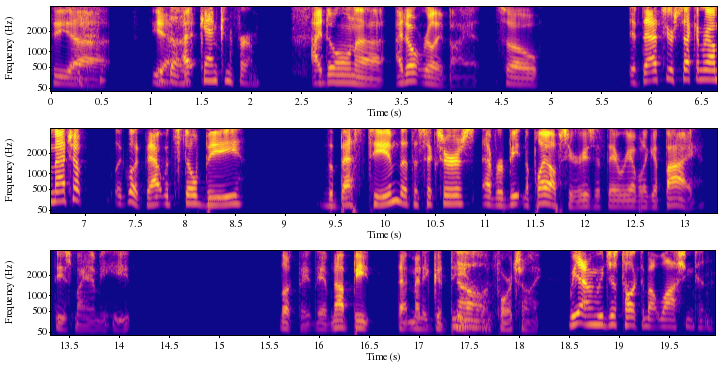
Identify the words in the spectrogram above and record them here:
The uh yeah, does. I, Can confirm. I don't uh I don't really buy it. So if that's your second round matchup, like look, that would still be the best team that the Sixers ever beat in a playoff series if they were able to get by these Miami Heat. Look, they, they have not beat that many good teams, No. unfortunately. We I mean, we just talked about Washington.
